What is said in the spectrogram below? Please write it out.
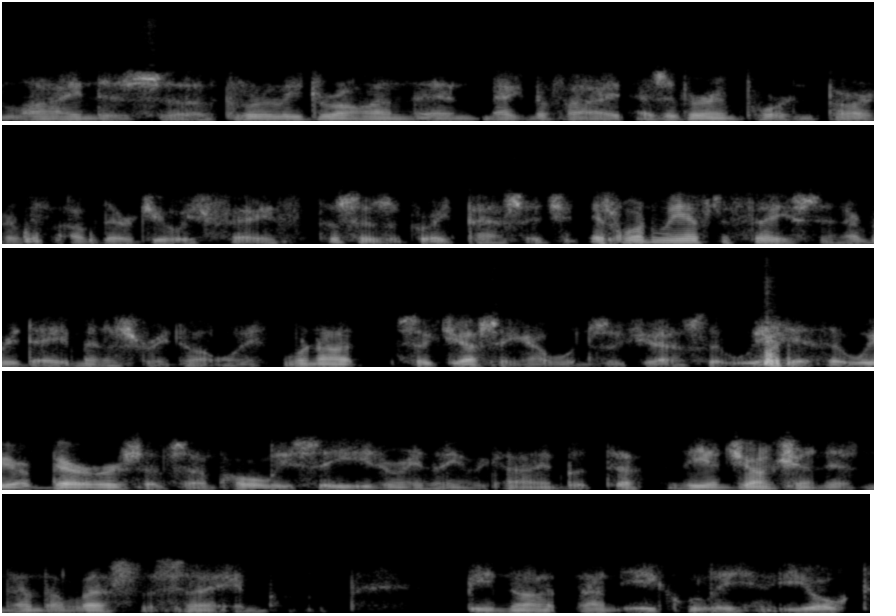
line is uh, clearly drawn and magnified as a very important part of, of their Jewish faith. This is a great passage. It's one we have to face in everyday ministry, don't we? We're not suggesting, I wouldn't suggest that we that we are bearers of some holy seed or anything of the kind, but uh, the injunction is nonetheless the same. Be not unequally yoked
